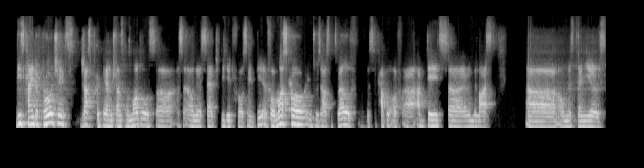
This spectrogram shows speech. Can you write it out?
these kind of projects, just prepare and transport models, uh, as I earlier said, we did for St. Peter, for Moscow in 2012. There's a couple of uh, updates uh, in the last uh, almost 10 years.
